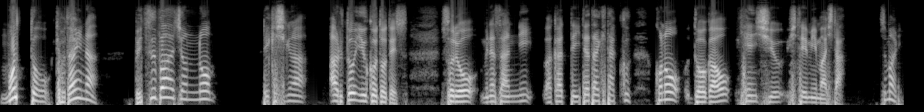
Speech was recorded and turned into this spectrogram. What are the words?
もっと巨大な別バージョンの歴史があるということです。それを皆さんに分かっていただきたく、この動画を編集してみました。つまり、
